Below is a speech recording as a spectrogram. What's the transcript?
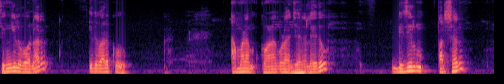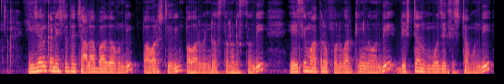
single owner ఇది వరకు అమ్మడం కొనడం కూడా జరగలేదు. డీజిల్ పర్సన్ ఇంజన్ కండిషన్ అయితే చాలా బాగా ఉంది. పవర్ స్టీరింగ్ పవర్ విండోస్తో నడుస్తుంది. ఏసీ మాత్రం ఫుల్ వర్కింగ్లో ఉంది. డిజిటల్ మ్యూజిక్ సిస్టమ్ ఉంది.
